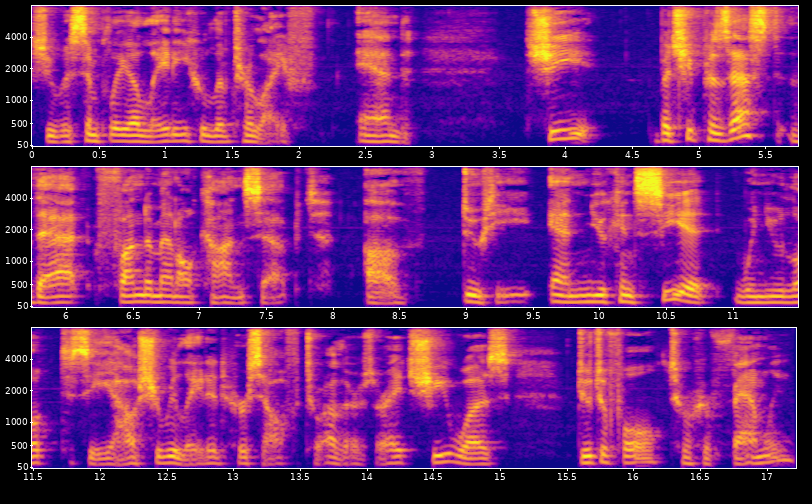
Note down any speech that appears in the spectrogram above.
She was simply a lady who lived her life. And she, but she possessed that fundamental concept of duty. And you can see it when you look to see how she related herself to others, right? She was dutiful to her family,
